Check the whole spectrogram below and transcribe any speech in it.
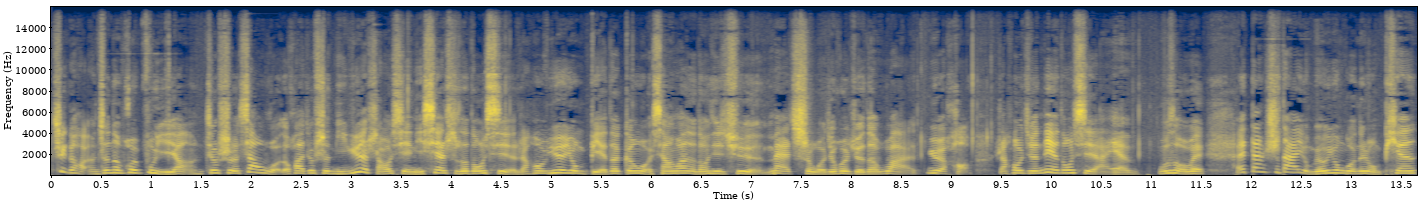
这个好像真的会不一样，就是像我的话，就是你越少写你现实的东西，然后越用别的跟我相关的东西去 match，我就会觉得哇越好。然后觉得那些东西，哎呀无所谓。哎，但是大家有没有用过那种偏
